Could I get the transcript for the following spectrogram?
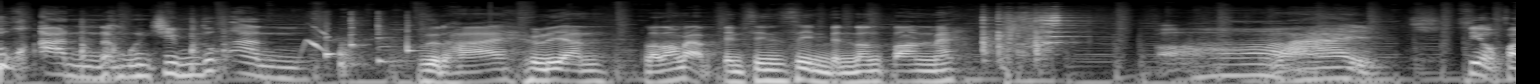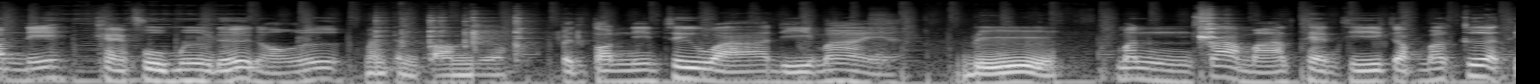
ทุกอันนะมึงชิมทุกอันสุดท้ายทุเรียนเราต้องแบบเป็นสิ้นๆเป็นตอนๆไหมอ๋อวายเสี่ยวฟันนี้แค่ฟูมือเด้อน้องเออมันเป็นตอนเดียว เป็นตอนนี้ชื่อว่าดีไหมอะบีมันสามารถแทนทีกับมะเขือเท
